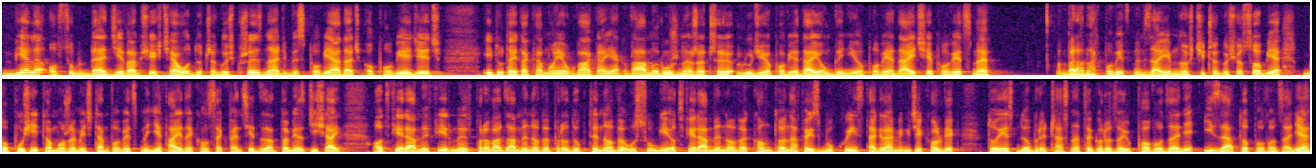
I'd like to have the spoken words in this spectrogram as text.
wiele osób będzie Wam się chciało do czegoś przyznać, wyspowiadać, opowiedzieć i tutaj taka moja uwaga, jak Wam różne rzeczy ludzie opowiadają, Wy nie opowiadajcie powiedzmy w ramach powiedzmy wzajemności czegoś o sobie, bo później to może mieć tam powiedzmy niefajne konsekwencje. Natomiast dzisiaj otwieramy firmy, wprowadzamy nowe produkty, nowe usługi, otwieramy nowe konto na Facebooku, Instagramie, gdziekolwiek. To jest dobry czas na tego rodzaju powodzenie i za to powodzenie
